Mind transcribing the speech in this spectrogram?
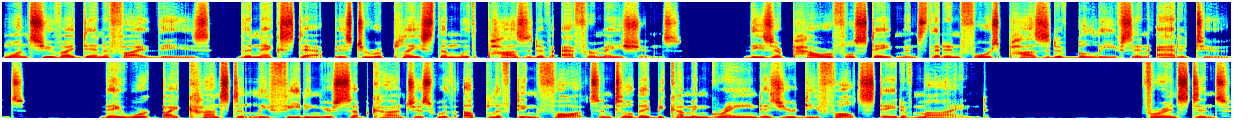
Once you've identified these, the next step is to replace them with positive affirmations. These are powerful statements that enforce positive beliefs and attitudes. They work by constantly feeding your subconscious with uplifting thoughts until they become ingrained as your default state of mind. For instance,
